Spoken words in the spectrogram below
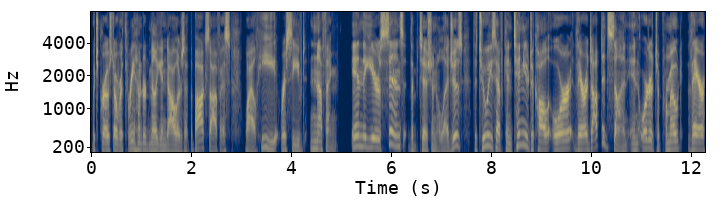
which grossed over $300 million at the box office, while he received nothing. In the years since, the petition alleges, the Tuohys have continued to call Oher their adopted son in order to promote their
